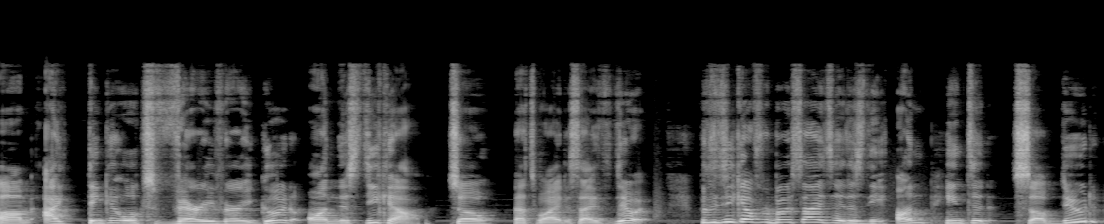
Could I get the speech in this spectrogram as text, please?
um, I think it looks very, very good on this decal. So that's why I decided to do it. For the decal for both sides, it is the unpainted subdued.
